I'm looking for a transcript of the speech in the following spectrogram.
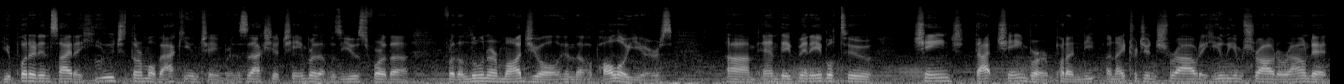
you put it inside a huge thermal vacuum chamber. This is actually a chamber that was used for the for the lunar module in the Apollo years, um, and they've been able to change that chamber, put a, a, nitrogen shroud, a helium shroud around it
